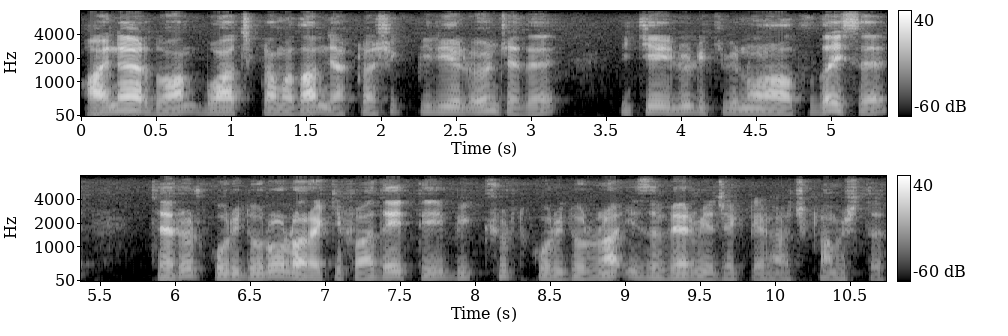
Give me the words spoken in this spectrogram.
Aynı Erdoğan bu açıklamadan yaklaşık bir yıl önce de 2 Eylül 2016'da ise terör koridoru olarak ifade ettiği bir Kürt koridoruna izin vermeyeceklerini açıklamıştı.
